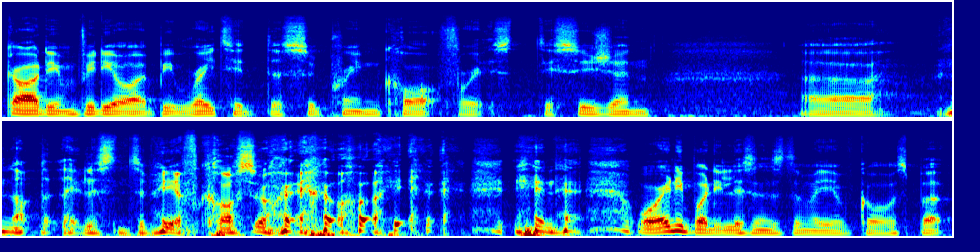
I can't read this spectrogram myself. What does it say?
Guardian video, I berated the Supreme Court for its decision. Uh, not that they listen to me, of course, or, or, or anybody listens to me, of course, but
